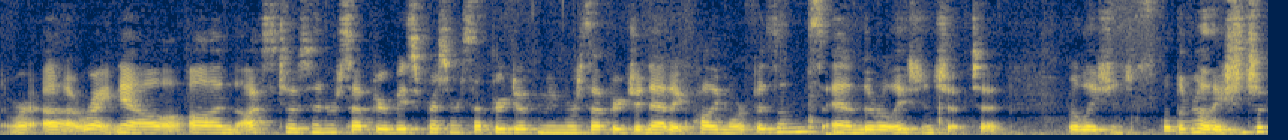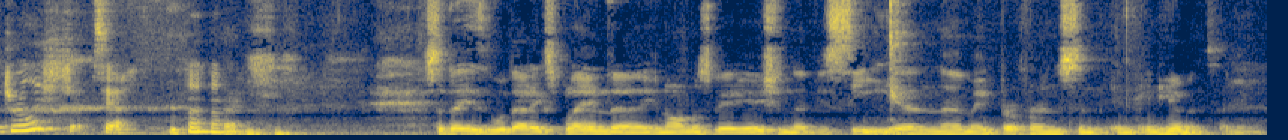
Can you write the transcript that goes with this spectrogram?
uh, right now on oxytocin receptor, vasopressin receptor, dopamine receptor genetic polymorphisms and the relationship to relationships. Well, the relationship to relationships, yeah. So that is, would that explain the enormous variation that we see in uh, mate preference in, in, in humans? I mean,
